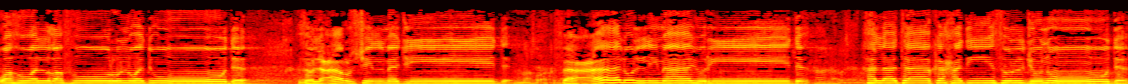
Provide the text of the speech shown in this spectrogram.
وهو الغفور الودود. ذو العرش المجيد فعال لما يريد. هل أتاك حديث الجنود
